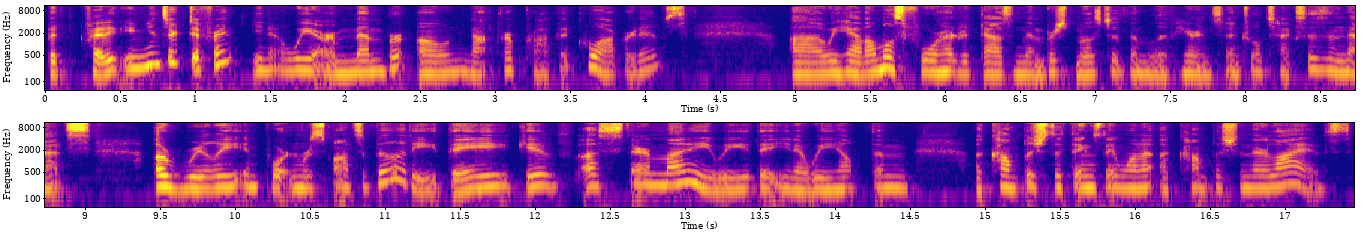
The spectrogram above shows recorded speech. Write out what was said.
but credit unions are different. You know, we are member-owned, not-for-profit cooperatives. Uh, we have almost 400,000 members. Most of them live here in Central Texas, and that's a really important responsibility. They give us their money. We, they, you know, we help them accomplish the things they want to accomplish in their lives,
